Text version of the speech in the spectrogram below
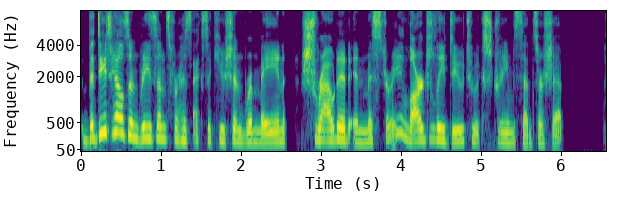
The details and reasons for his execution remain shrouded in mystery, largely due to extreme censorship.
